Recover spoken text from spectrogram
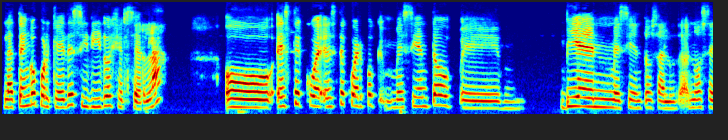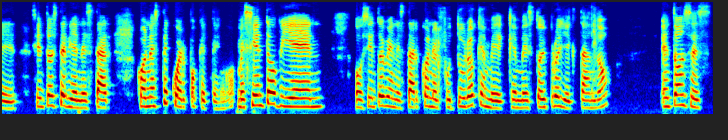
la tengo porque he decidido ejercerla, o este, este cuerpo que me siento eh, bien, me siento saludable, no sé, siento este bienestar con este cuerpo que tengo, me siento bien o siento bienestar con el futuro que me, que me estoy proyectando. Entonces,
